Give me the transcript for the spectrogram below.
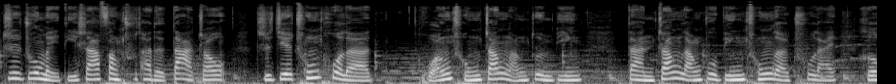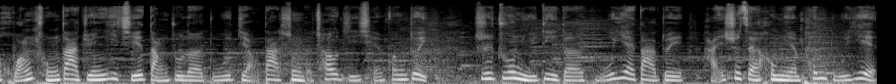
蜘蛛美迪莎放出她的大招，直接冲破了。蝗虫蟑螂盾兵，但蟑螂步兵冲了出来，和蝗虫大军一起挡住了独角大圣的超级前锋队。蜘蛛女帝的毒液大队还是在后面喷毒液，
